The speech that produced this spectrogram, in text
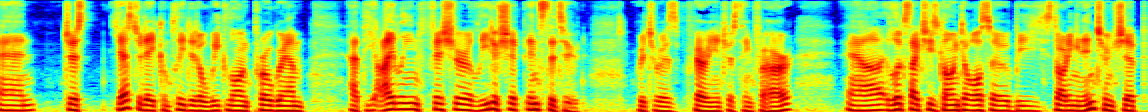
and just yesterday completed a week long program at the Eileen Fisher Leadership Institute, which was very interesting for her. Uh, it looks like she's going to also be starting an internship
